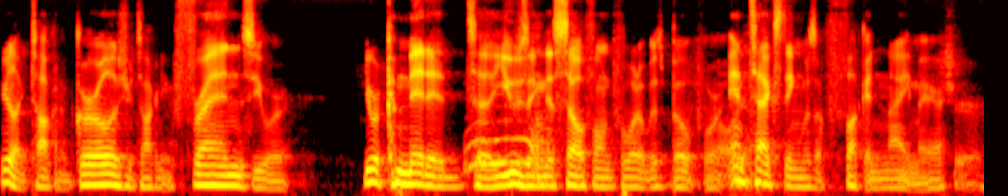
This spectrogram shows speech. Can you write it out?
you're like talking to girls, you're talking to your friends, you were you were committed to mm. using the cell phone for what it was built for, oh, and texting was a fucking nightmare Sure.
